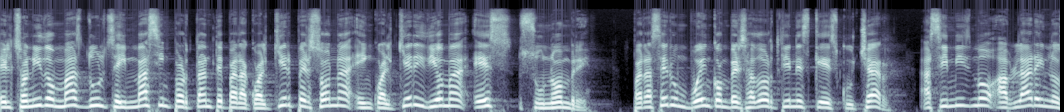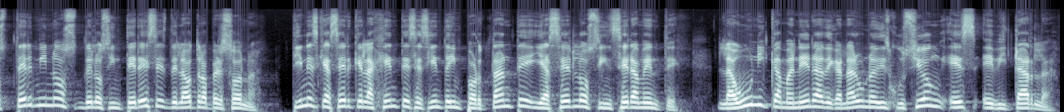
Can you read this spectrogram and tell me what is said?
El sonido más dulce y más importante para cualquier persona en cualquier idioma es su nombre. Para ser un buen conversador tienes que escuchar. Asimismo, hablar en los términos de los intereses de la otra persona. Tienes que hacer que la gente se sienta importante y hacerlo sinceramente. La única manera de ganar una discusión es evitarla.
